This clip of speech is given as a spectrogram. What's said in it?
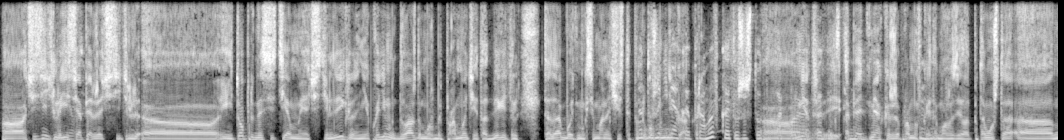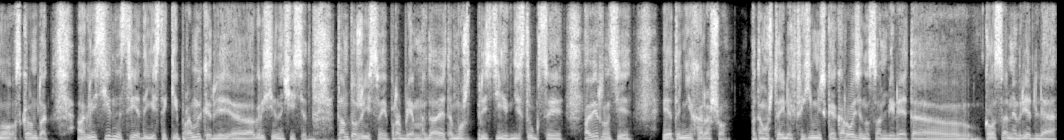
А, очиститель, если, опять же, очиститель э, и топливной системы, и очиститель двигателя, необходимо дважды, может быть, промыть этот двигатель, и тогда будет максимально чистый. Но это уже не никак. мягкая промывка, это уже что-то а, такое. Нет, опять мягкая же промывка это можно сделать, потому что, э, ну, скажем так, агрессивные среды, есть такие промывки, э, агрессивно чистят, там тоже есть свои проблемы, да, это может привести к деструкции поверхности, и это нехорошо. Потому что электрохимическая коррозия, на самом деле, это э, колоссальный вред для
